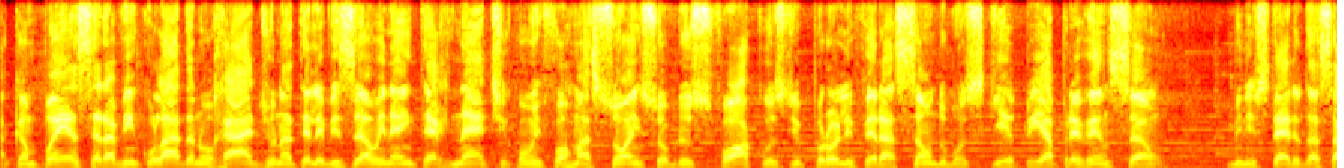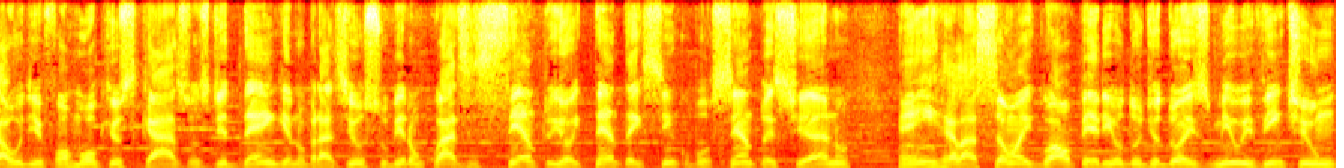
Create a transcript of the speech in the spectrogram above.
A campanha será vinculada no rádio, na televisão e na internet com informações sobre os focos de proliferação do mosquito e a prevenção. O Ministério da Saúde informou que os casos de dengue no Brasil subiram quase 185% este ano em relação ao igual período de 2021.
